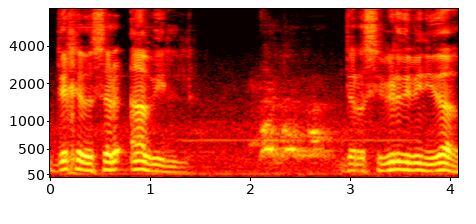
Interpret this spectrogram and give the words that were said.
deje de ser hábil de recibir divinidad,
